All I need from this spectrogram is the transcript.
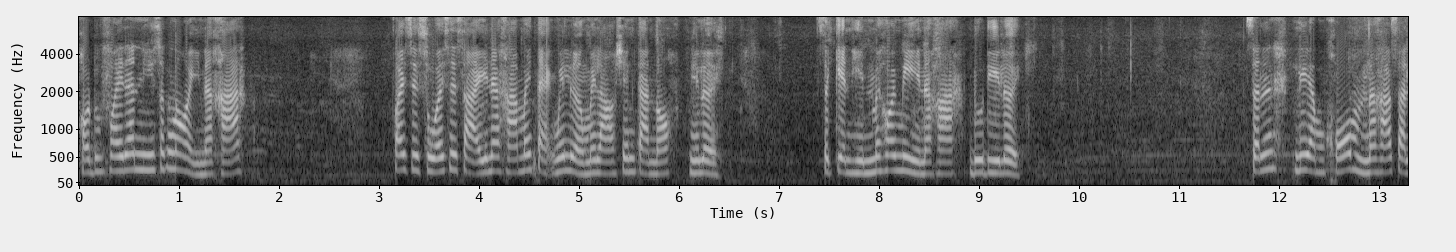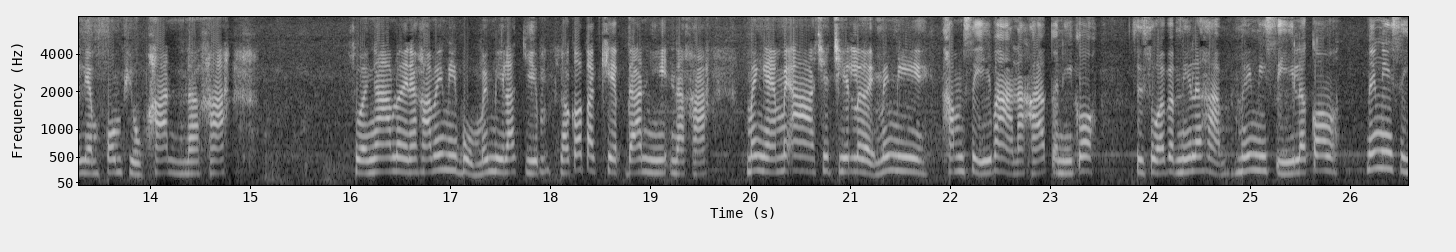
ขอดูไฟด้านนี้สักหน่อยนะคะ ไฟสวยๆใสๆนะคะ ไม่แตกไม่เหลืองไม่ร้าวเช่นกันเนาะนี่เลย สเก็นหินไม่ค่อยมีนะคะ ดูดีเลย สันเหลี่ยมคมนะคะ สันเหลี่ยมคมผิวพันธุ์นะคะ สวยงามเลยนะคะ ไม่มีบุ๋มไม่มีลักยิ้ม แล้วก็ตะเข็บด้านนี้นะคะ ไม่แง้มไม่อ้าชิดๆเลย ไม่มีคำสีมานะคะ ตัวนี้ก็สวยๆแบบนี้เลยค่ะ ไม่มีสีแล้วก็ไม่มีสี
